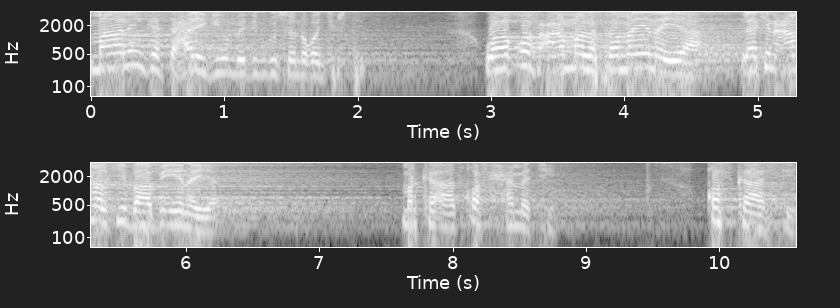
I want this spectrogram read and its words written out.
maalin kasta xadhiggii unbay dib ugu soo noqon jirtay. Waa qof camal samaynaya laakiin camalkii baabi'inaya. Marka aad qof xamatid qofkaasi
